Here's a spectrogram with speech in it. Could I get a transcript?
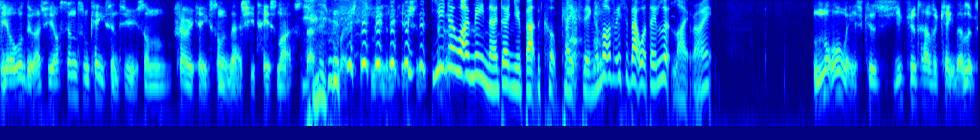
Yeah, I will do actually. I'll send some cakes into you, some fairy cakes, something that actually tastes nice. That's fresh, that's made in the kitchen. You know what I mean, though, don't you, about the cupcake thing? A lot of it's about what they look like, right? Not always, because you could have a cake that looks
